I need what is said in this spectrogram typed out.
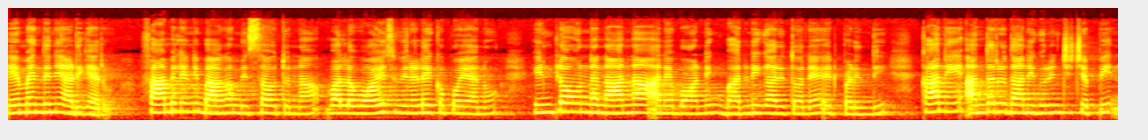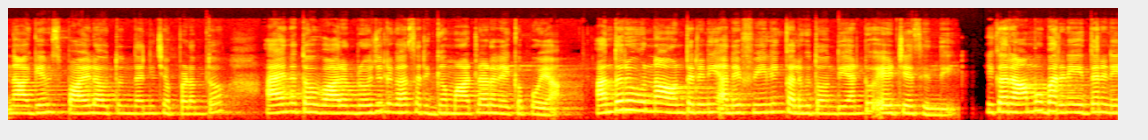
ఏమైందని అడిగారు. ఫ్యామిలీని బాగా మిస్ అవుతున్నా వాళ్ళ వాయిస్ వినలేకపోయాను. ఇంట్లో ఉన్న నాన్న అనే బాండింగ్ భరణి గారితోనే ఏర్పడింది. కానీ అందరూ దాని గురించి చెప్పి నా గేమ్ స్పాయిల్ అవుతుందని చెప్పడంతో ఆయనతో వారం రోజులుగా సరిగ్గా మాట్లాడలేకపోయా. అందరూ ఉన్న ఒంటరిని అనే ఫీలింగ్ కలుగుతోంది అంటూ ఏడ్ చేసింది ఇక రాము భరణి ఇద్దరిని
